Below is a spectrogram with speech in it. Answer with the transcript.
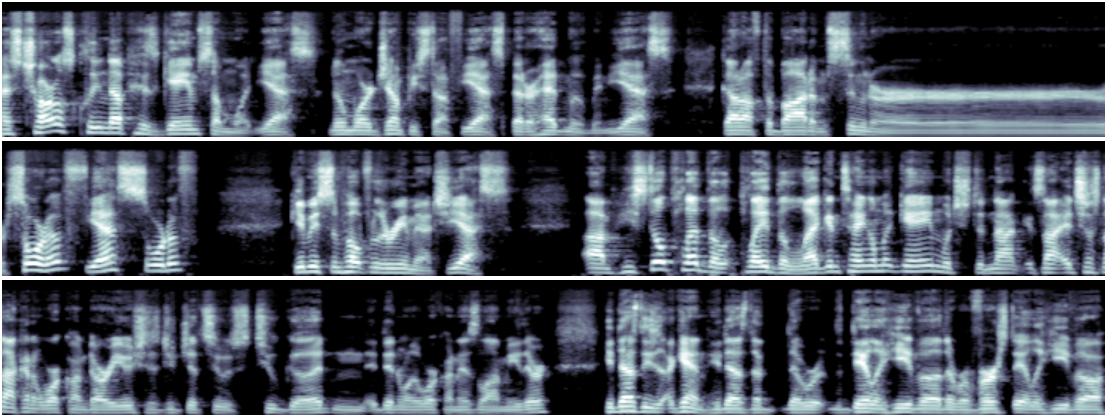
has Charles cleaned up his game somewhat? Yes. No more jumpy stuff. Yes. Better head movement. Yes. Got off the bottom sooner. Sort of. Yes. Sort of. Give me some hope for the rematch. Yes. Um, he still played the played the leg entanglement game, which did not. It's not. It's just not going to work on Dariush's jiu-jitsu is too good, and it didn't really work on Islam either. He does these again. He does the the, the De La Riva, the reverse De La Riva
